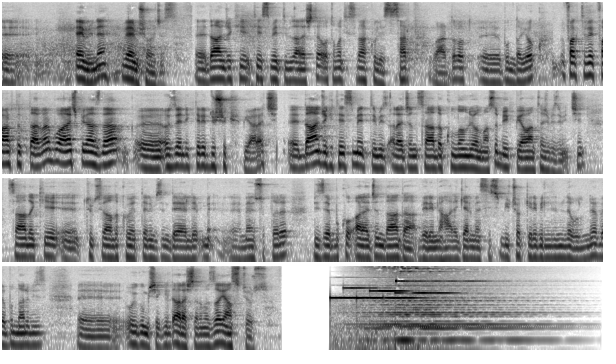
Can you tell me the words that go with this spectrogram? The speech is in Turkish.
e, emrine vermiş olacağız. E, daha önceki teslim ettiğimiz araçta otomatik silah kulesi SARP vardı. E, bunda yok. Ufak tefek farklılıklar var. Bu araç biraz daha e, özellikleri düşük bir araç. E, daha önceki teslim ettiğimiz aracın sahada kullanılıyor olması büyük bir avantaj bizim için. Sahadaki e, Türk Silahlı Kuvvetlerimizin değerli e, mensupları bize bu aracın daha da verimli hale gelmesi için birçok geri bildirimde bulunuyor ve bunları biz e, uygun bir şekilde araçlarımıza yansıtıyoruz.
